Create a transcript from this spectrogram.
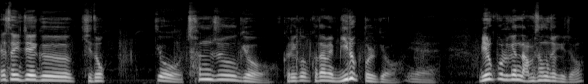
해서 이제 그 기독교, 천주교 그리고 그 다음에 미륵불교. 예. 미륵불교는 남성적이죠.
